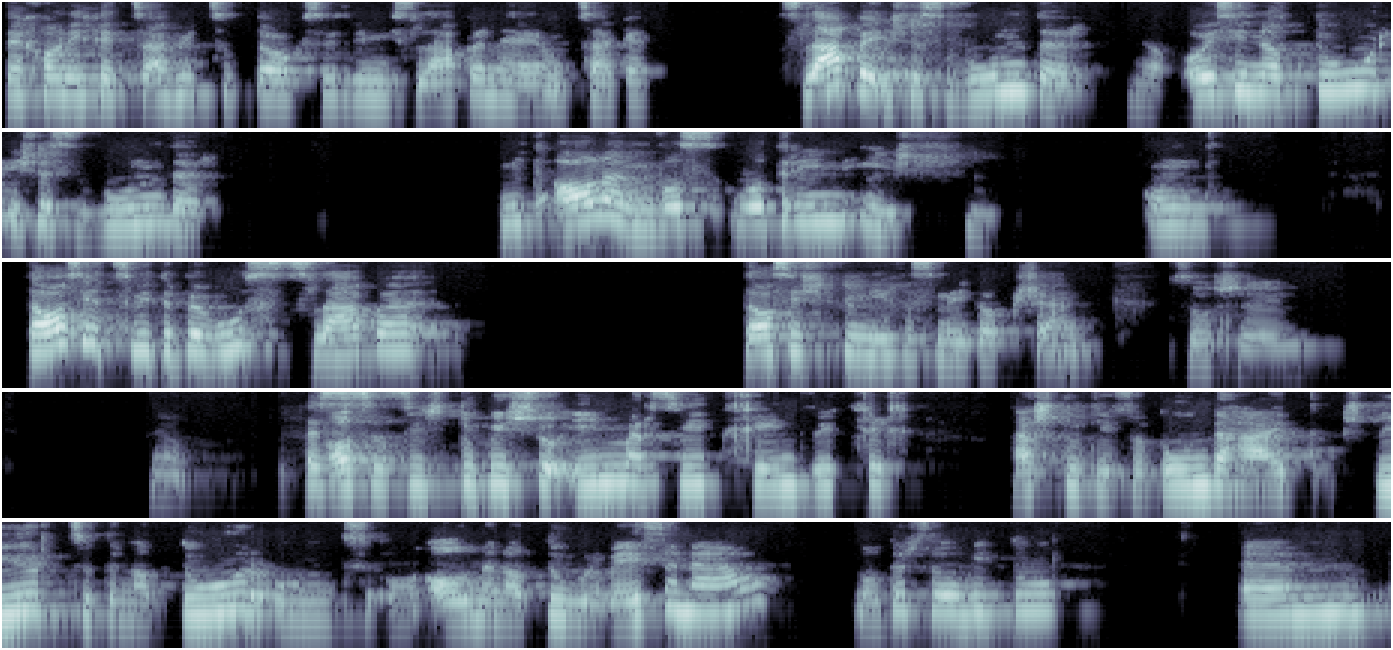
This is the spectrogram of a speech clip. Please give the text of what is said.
den kann ich jetzt auch heutzutage wieder in mein Leben nehmen und sagen, das Leben ist ein Wunder. Ja. Unsere Natur ist ein Wunder. Mit allem, was, was drin ist. Und das jetzt wieder bewusst zu leben, das ist für mich ein mega Geschenk. So schön. Ja. also ist, du bist schon immer seit Kind wirklich hast du die Verbundenheit gespürt zu der Natur und, und allen Naturwesen auch, oder so wie du ähm,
